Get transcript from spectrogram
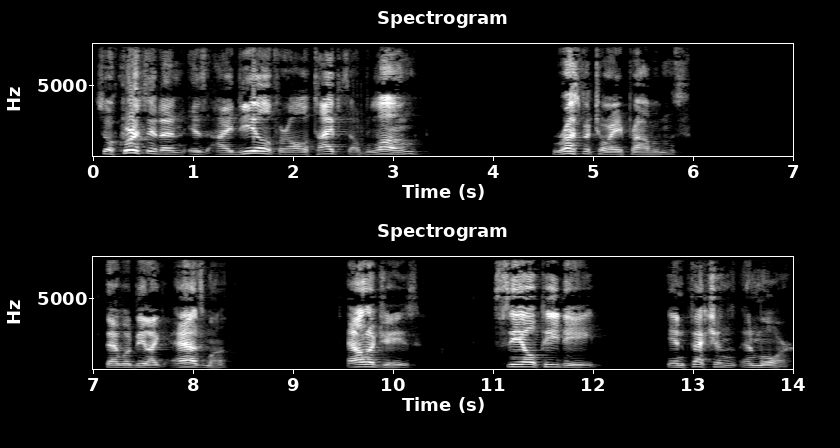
So quercetin is ideal for all types of lung, respiratory problems that would be like asthma, allergies, COPD, infections, and more.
